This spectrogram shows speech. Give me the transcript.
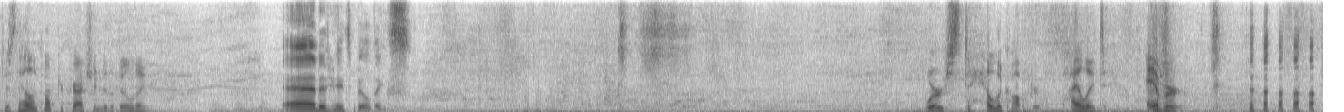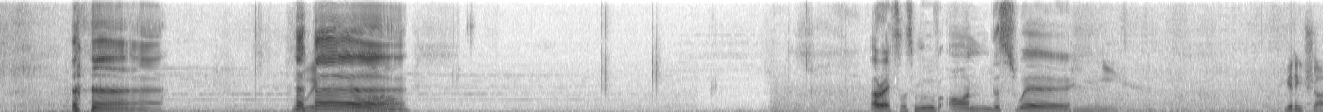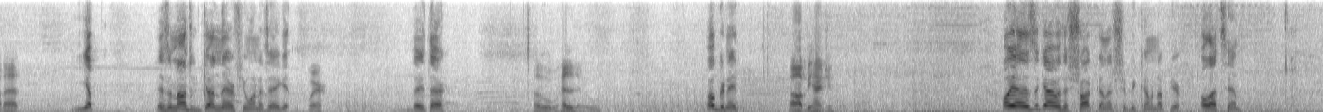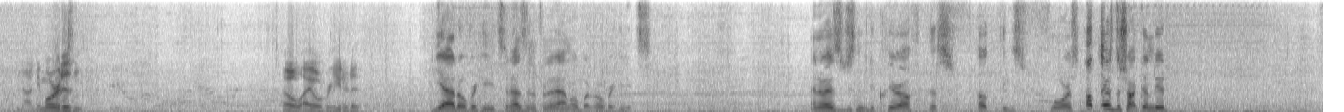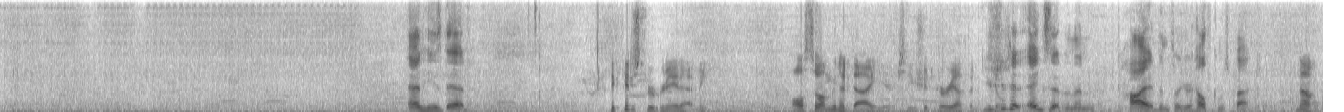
Does the helicopter crash into the building? And it hates buildings. Worst helicopter pilot ever. Moving right along. So let's move on this way. You getting shot at? Yep. There's a mounted gun there if you want to take it. Where? Right there. Oh, hello. Oh, grenade. Oh, behind you. Oh yeah, there's a guy with a shotgun that should be coming up here. Oh, that's him. Not anymore, it isn't. Oh, I overheated it. Yeah, it overheats. It has infinite ammo, but it overheats. Anyways, I just need to clear off this, out these floors. Oh, there's the shotgun dude. And he's dead. I think they just threw a grenade at me. Also, I'm gonna die here, so you should hurry up and You should hit exit and then hide until your health comes back. No.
